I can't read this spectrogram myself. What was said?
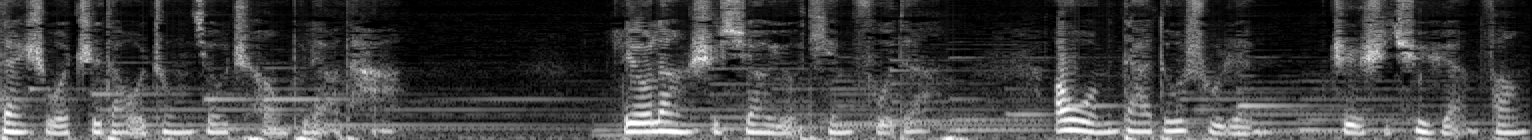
但是我知道我终究成不了他。流浪是需要有天赋的，而我们大多数人只是去远方，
